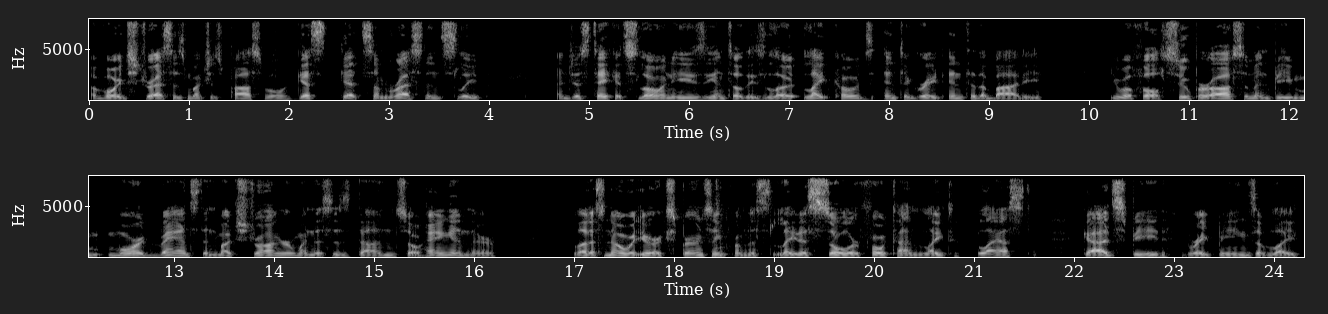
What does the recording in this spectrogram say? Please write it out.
avoid stress as much as possible, get, get some rest and sleep, and just take it slow and easy until these light codes integrate into the body. You will feel super awesome and be more advanced and much stronger when this is done, so hang in there. Let us know what you're experiencing from this latest solar photon light blast. Godspeed, great beings of light.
